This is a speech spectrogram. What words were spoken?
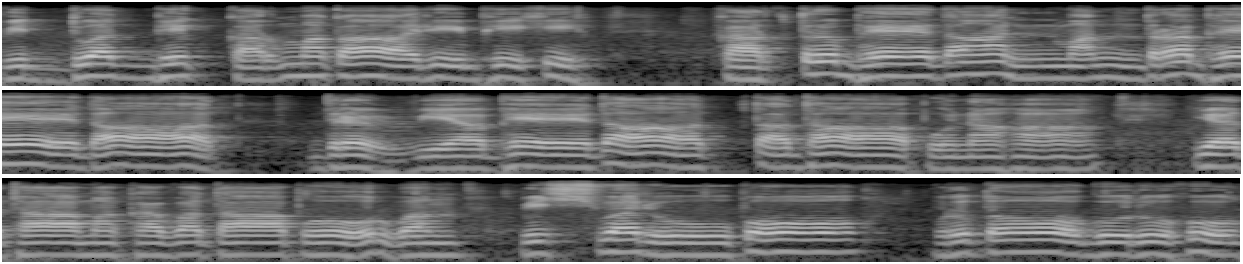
विद्वद्भिः कर्मकारिभिः कर्तृभेदान्मन्त्रभेदात् द्रव्यभेदात् तथा पुनः। यथा मखवता पूर्वं विश्वरूपो वृतो गुरुः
